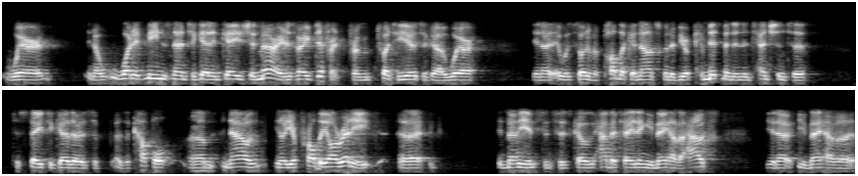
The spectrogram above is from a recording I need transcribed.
where you know what it means then to get engaged and married is very different from 20 years ago, where you know it was sort of a public announcement of your commitment and intention to to stay together as a as a couple. Um, now you know you're probably already uh, in many instances cohabitating. You may have a house, you know, you may have a,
